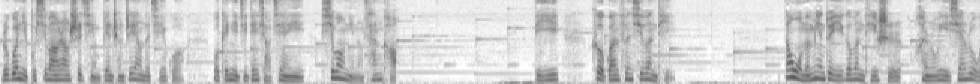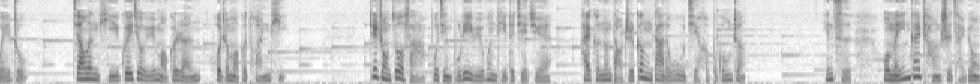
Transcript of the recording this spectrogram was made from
如果你不希望让事情变成这样的结果，我给你几点小建议，希望你能参考。第一，客观分析问题。当我们面对一个问题时，很容易先入为主，将问题归咎于某个人或者某个团体。这种做法不仅不利于问题的解决，还可能导致更大的误解和不公正。因此，我们应该尝试采用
